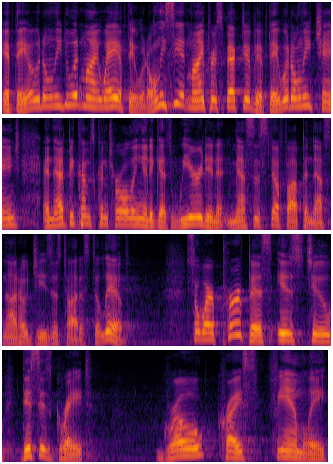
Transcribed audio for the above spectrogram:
If they would only do it my way, if they would only see it my perspective, if they would only change, and that becomes controlling and it gets weird and it messes stuff up, and that's not how Jesus taught us to live. So, our purpose is to, this is great, grow Christ's family,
